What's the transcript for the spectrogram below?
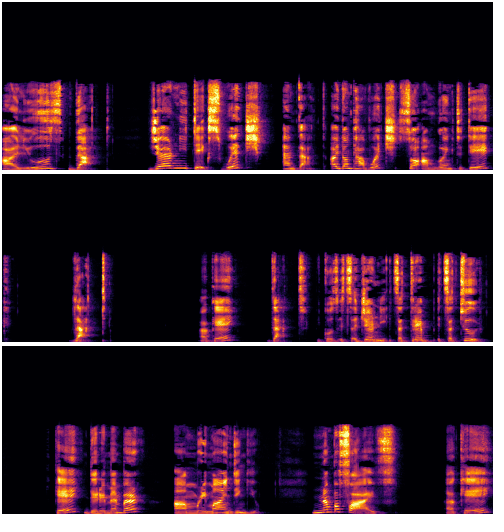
I'll use that. Journey takes which and that. I don't have which, so I'm going to take that. Okay? That. Because it's a journey, it's a trip, it's a tour. Okay? Do you remember? I'm reminding you. Number five. Okay?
